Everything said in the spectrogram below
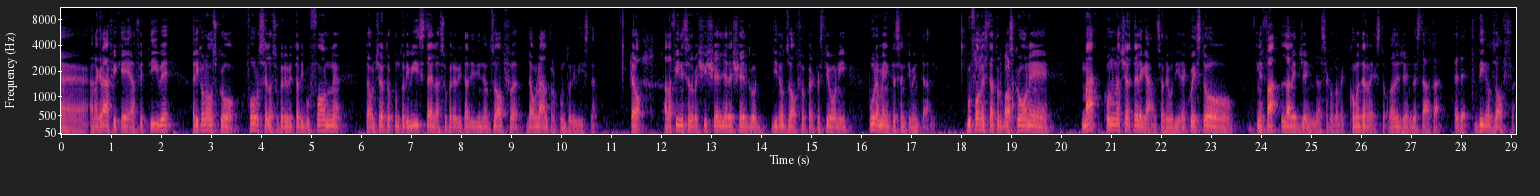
anagrafiche affettive riconosco forse la superiorità di Buffon da un certo punto di vista e la superiorità di Dino Zoff da un altro punto di vista. Però alla fine se dovessi scegliere scelgo Dino Zoff per questioni puramente sentimentali. Buffone è stato il Boscone, ma con una certa eleganza, devo dire, questo ne fa la leggenda, secondo me. Come del resto, la leggenda è stata ed è Dino Zoff.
